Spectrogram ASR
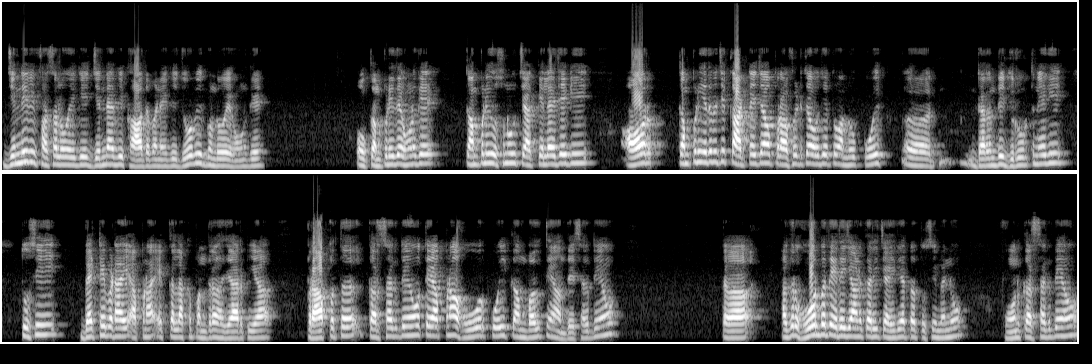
ਜਿੰਨੀ ਵੀ ਫਸਲ ਹੋਏਗੀ, ਜਿੰਨੇ ਵੀ ਖਾਦ ਬਣੇਗੀ, ਜੋ ਵੀ ਗੰਡੋਏ ਹੋਣਗੇ, ਉਹ ਕੰਪਨੀ ਦੇ ਹੋਣਗੇ। ਕੰਪਨੀ ਉਸ ਨੂੰ ਚੱਕ ਕੇ ਲੈ ਜਾਏਗੀ ਔਰ ਕੰਪਨੀ ਇਹਦੇ ਵਿੱਚ ਘਾਟੇ ਜਾਂ ਪ੍ਰੋਫਿਟ ਚਾਹੋ ਜੇ ਤੁਹਾਨੂੰ ਕੋਈ ਡਰਨ ਦੀ ਜ਼ਰੂਰਤ ਨਹੀਂ ਹੈਗੀ। ਤੁਸੀਂ ਬੈਠੇ ਬਿਠਾਏ ਆਪਣਾ 115000 ਰੁਪਇਆ ਪ੍ਰਾਪਤ ਕਰ ਸਕਦੇ ਹੋ ਤੇ ਆਪਣਾ ਹੋਰ ਕੋਈ ਕੰਮ ਵੱਲ ਧਿਆਨ ਦੇ ਸਕਦੇ ਹੋ। ਤਾਂ ਅਗਰ ਹੋਰ ਵਧੇਰੇ ਜਾਣਕਾਰੀ ਚਾਹੀਦੀ ਹੈ ਤਾਂ ਤੁਸੀਂ ਮੈਨੂੰ ਫੋਨ ਕਰ ਸਕਦੇ ਹੋ।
